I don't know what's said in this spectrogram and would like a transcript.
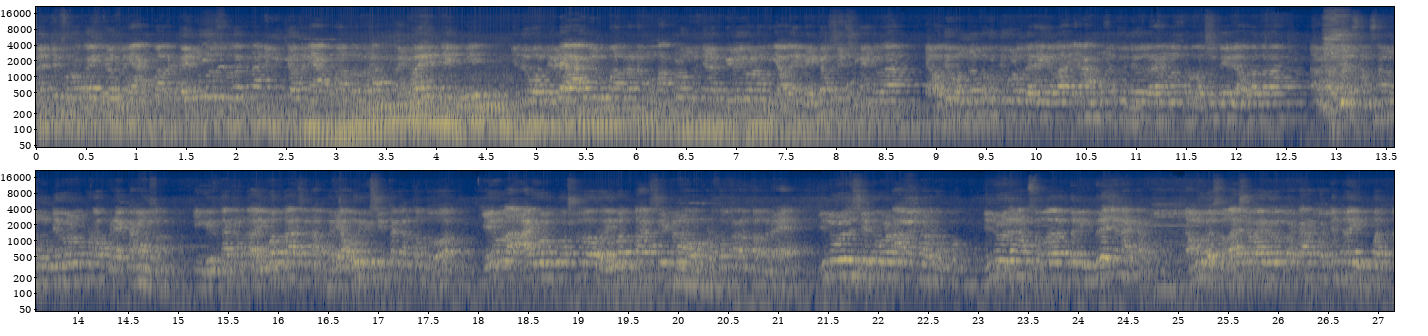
ವಿನಂತಿ ಪೂರ್ವಕವಾಗಿ ಕೇಳ್ತೀನಿ ಯಾಕಪ್ಪ ಅಂದ್ರೆ ಕೈ ಮುಗಿಸೋದಕ್ಕೆ ನಾನು ನಿಮ್ಗೆ ಕೇಳ್ತೀನಿ ಯಾಕಪ್ಪ ಅಂತಂದ್ರೆ ಅನಿವಾರ್ಯತೆ ಐತಿ. ಇದು ಒಂದ್ ವೇಳೆ ಆಗ್ಲಿಲ್ಲಪ್ಪ ಅಂದ್ರೆ ನಮ್ಮ ಮಕ್ಕಳು ಮುಂದಿನ ಪೀಳಿಗೆಗಳು ನಮ್ಗೆ ಯಾವುದೇ ಮೆಡಿಕಲ್ ಸೀಟ್ ಸಿಗಂಗಿಲ್ಲ, ಯಾವುದೇ ಉನ್ನತ ಹುದ್ದೆಗಳು ದೊರೆಯಂಗಿಲ್ಲ ಯಾಕೆ ಉನ್ನತ ಹುದ್ದೆಗಳು ದೊರೆಯಂಗಿಲ್ಲ ದೊಡ್ಡ ಹುದ್ದೆಯಲ್ಲಿ ಯಾವ್ದಾದ್ರ ಯಾವುದೇ ಸಣ್ಣ ಸಣ್ಣ ಹುದ್ದೆಗಳು ಕೂಡ ಪಡೆಯಕ್ಕಾಗಿಲ್ಲ ಈಗ ಇರ್ತಕ್ಕಂಥ ಐವತ್ತಾರು ಜನ, ಬರೀ ಅವ್ರಿಗೆ ಸಿಗ್ತಕ್ಕಂಥದ್ದು ಕೇವಲ ಆರು ಪೋಸ್ಟ್ದವ್ರು ಐವತ್ತಾರು ಸೀಟ್ ನಾವು ಪಡ್ಕೋತಾರ ಅಂತಂದ್ರೆ ಇನ್ನು ಉಳಿದ ಸೀಟುಗಳು ನಾವೇನ್ ಮಾಡ್ಬೇಕು? ಇನ್ನು ಉಳಿದ ನಮ್ಮ ಸಮುದಾಯ ಬರೀ ಇಬ್ಬರೇ ಜನ ನಮಗೆ ಸದಾಶಿವ ಪ್ರಕಾರ ಕೊಟ್ಟಿದ್ರೆ ಇಪ್ಪತ್ತ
